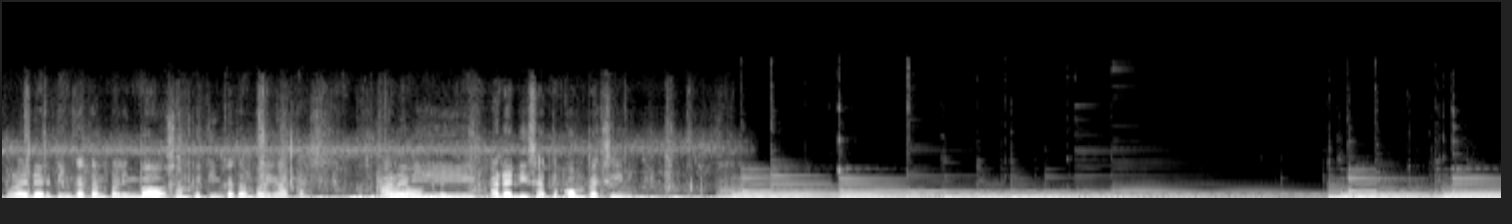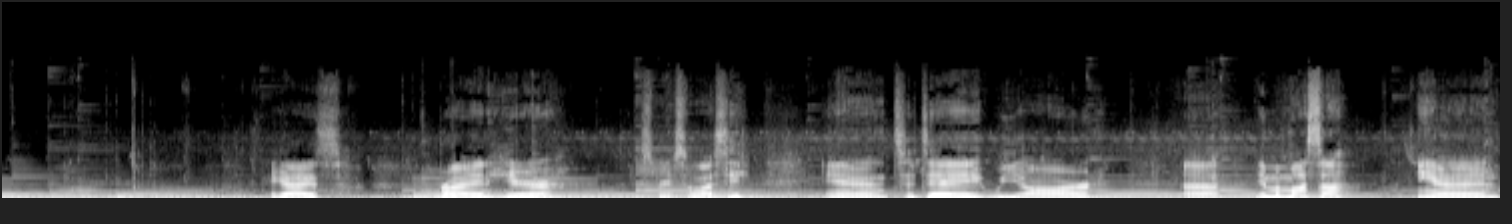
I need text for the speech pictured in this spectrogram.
mulai dari tingkatan paling bawah sampai tingkatan paling atas. Ada Oh, di ada di satu kompleks ini. Hey guys, Brian here, Experience Celesti, and today we are uh, in Mamasa and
